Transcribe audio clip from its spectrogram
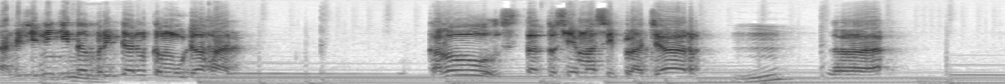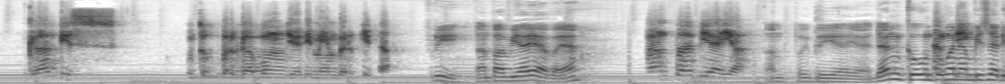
Nah, di sini kita berikan kemudahan. Kalau statusnya masih pelajar, Hmm. eh, gratis untuk bergabung menjadi member kita Free, tanpa biaya, Pak ya? tanpa biaya. Tanpa biaya. Dan keuntungan Nanti yang bisa Kita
